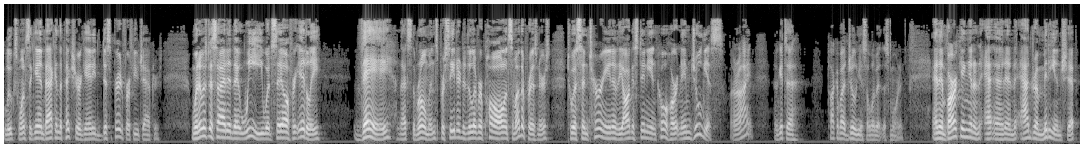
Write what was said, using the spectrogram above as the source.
Luke's once again back in the picture again. He disappeared for a few chapters. When it was decided that we would sail for Italy, they, that's the Romans, proceeded to deliver Paul and some other prisoners to a centurion of the Augustinian cohort named Julius. All right? We'll get to talk about Julius a little bit this morning. And embarking in an, in an Adramyttian ship,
